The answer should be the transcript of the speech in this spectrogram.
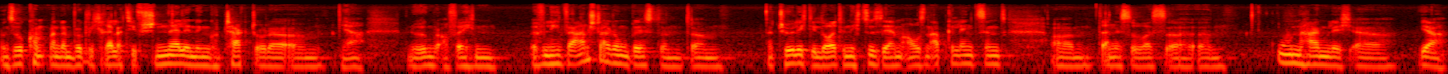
Und so kommt man dann wirklich relativ schnell in den Kontakt oder ähm, ja, wenn du irgendwo auf welchen öffentlichen Veranstaltungen bist und ähm, natürlich die Leute nicht zu sehr im Außen abgelenkt sind, ähm, dann ist sowas äh, ähm, unheimlich, äh, ja,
